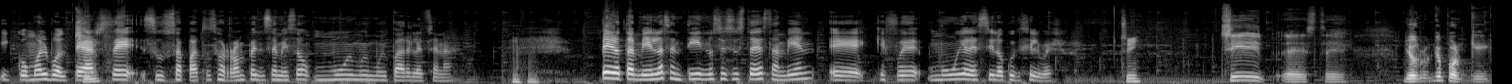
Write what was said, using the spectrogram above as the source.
y cómo al voltearse sus zapatos se rompen. Se me hizo muy, muy, muy padre la escena. Pero también la sentí, no sé si ustedes también, eh, que fue muy al estilo Quicksilver. Sí. Sí, este. Yo creo que porque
